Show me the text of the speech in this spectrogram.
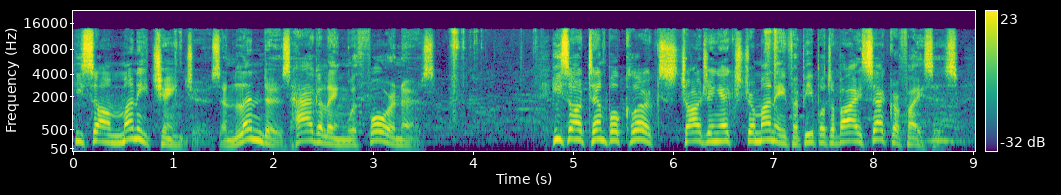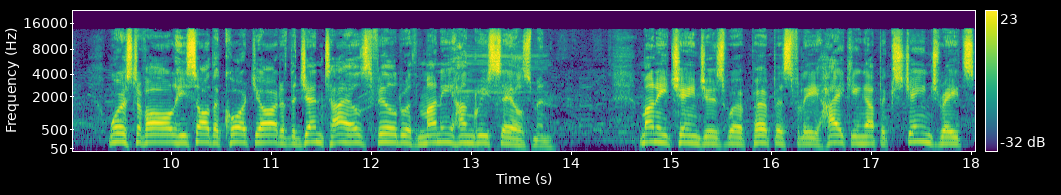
He saw money changers and lenders haggling with foreigners. He saw temple clerks charging extra money for people to buy sacrifices. Worst of all, he saw the courtyard of the Gentiles filled with money hungry salesmen. Money changers were purposefully hiking up exchange rates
